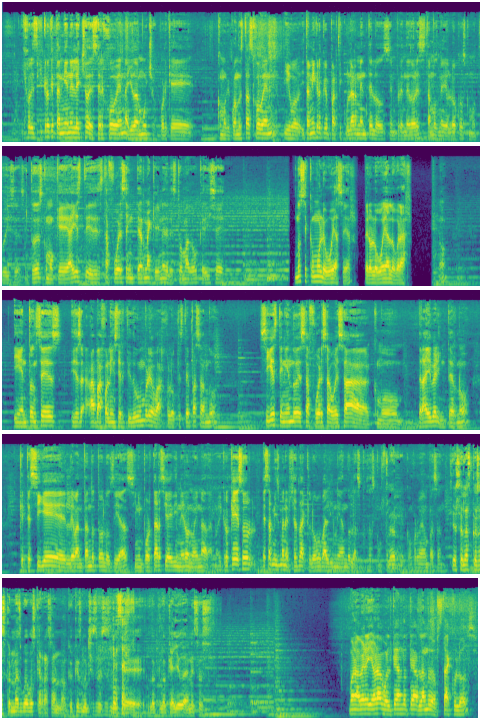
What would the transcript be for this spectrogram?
Híjole, es que creo que también el hecho de ser joven ayuda mucho, porque como que cuando estás joven, y también creo que particularmente los emprendedores estamos medio locos, como tú dices. Entonces como que hay este, esta fuerza interna que viene del estómago que dice, no sé cómo lo voy a hacer, pero lo voy a lograr, ¿no? Y entonces dices, ah, bajo la incertidumbre o bajo lo que esté pasando, sigues teniendo esa fuerza o esa como driver interno que te sigue levantando todos los días, sin importar si hay dinero o no hay nada, ¿no? Y creo que eso, esa misma energía es la que luego va alineando las cosas conforme, Claro. conforme van pasando. Sí, hacer las cosas con más huevos que razón, ¿no? Creo que es muchas veces lo que, lo, que- lo que ayuda en esos... Bueno, a ver, y ahora volteándote, hablando de obstáculos,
